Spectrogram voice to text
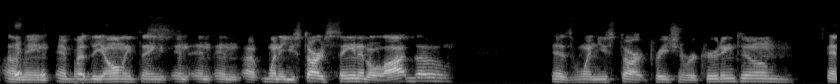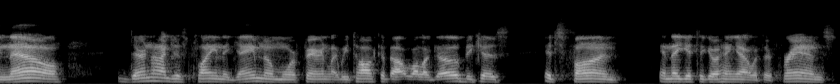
I mean, and but the only thing, and and and uh, when you start seeing it a lot though, is when you start preaching recruiting to them, and now they're not just playing the game no more, Farron, like we talked about a while ago, because it's fun and they get to go hang out with their friends.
